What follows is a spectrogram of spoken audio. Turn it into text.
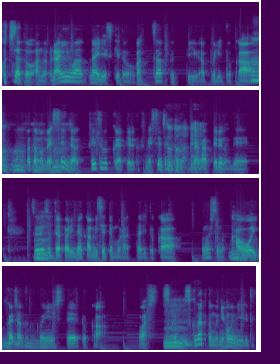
こっちだと、あの、LINE はないですけど、WhatsApp っていうアプリとか、あとはまあメッセンジャー、Facebook やってるとメッセンジャーにつながってるので、それでちょっとやっぱり中見せてもらったりとか、その人の顔を一回ちゃんと確認してとかは、少なくとも日本にいる時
